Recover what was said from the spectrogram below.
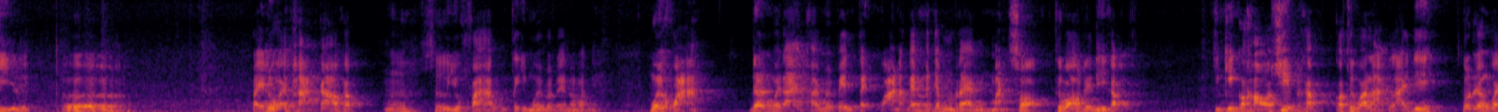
ทีเลย เออ ไปดูไอ้ภาคเก้าครับเออซื้อยุฟ่าผมตีมวยแบบไหนนะวันนี้มวยขวา เดินไม่ได้ถอยไม่เป็นเตะขวาหนักแน่นมันจะแรงหมัดศอก ถือว่าออกได้ดีครับ จริงๆก็เข่าอาชีพนะครับ ก็ถือว่าหลากหลายดีรวดเร็วไว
